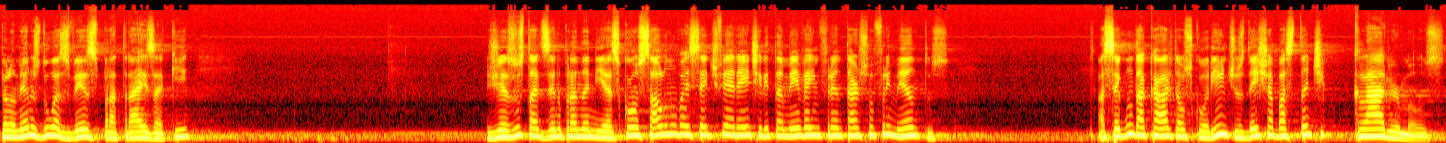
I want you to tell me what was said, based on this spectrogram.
pelo menos duas vezes para trás aqui. Jesus está dizendo para Ananias: com Saulo não vai ser diferente, ele também vai enfrentar sofrimentos. A segunda carta aos Coríntios deixa bastante claro, irmãos,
